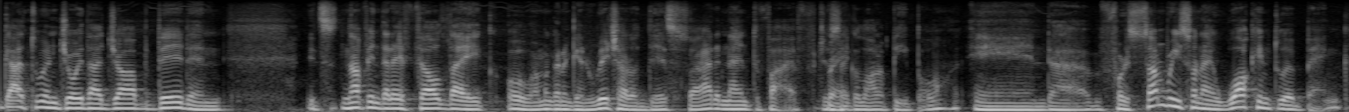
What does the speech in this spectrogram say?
got to enjoy that job a bit, and it's nothing that I felt like oh I'm gonna get rich out of this. So I had a nine to five, just Right. like a lot of people, and uh, for some reason I walk into a bank,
